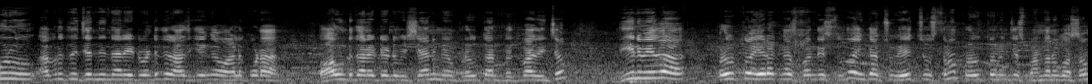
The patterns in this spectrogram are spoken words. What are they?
ఊరు అభివృద్ధి చెందింది అనేటువంటిది రాజకీయంగా వాళ్ళకు కూడా బాగుంటుంది అనేటువంటి విషయాన్ని మేము ప్రభుత్వాన్ని ప్రతిపాదించాం. దీని మీద ప్రభుత్వం ఏ రకంగా స్పందిస్తుందో ఇంకా చూ వేచి చూస్తున్నాం? ప్రభుత్వం నుంచి స్పందన కోసం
